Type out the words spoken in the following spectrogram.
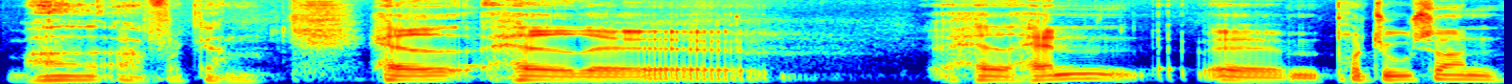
Meget afrikan. Havde, havde, øh, havde han, øh, produceren,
